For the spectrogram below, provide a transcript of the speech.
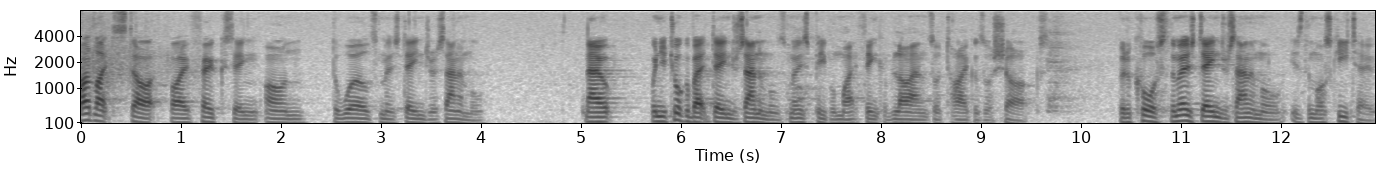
I'd like to start by focusing on the world's most dangerous animal. Now, when you talk about dangerous animals, most people might think of lions or tigers or sharks. But of course, the most dangerous animal is the mosquito.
